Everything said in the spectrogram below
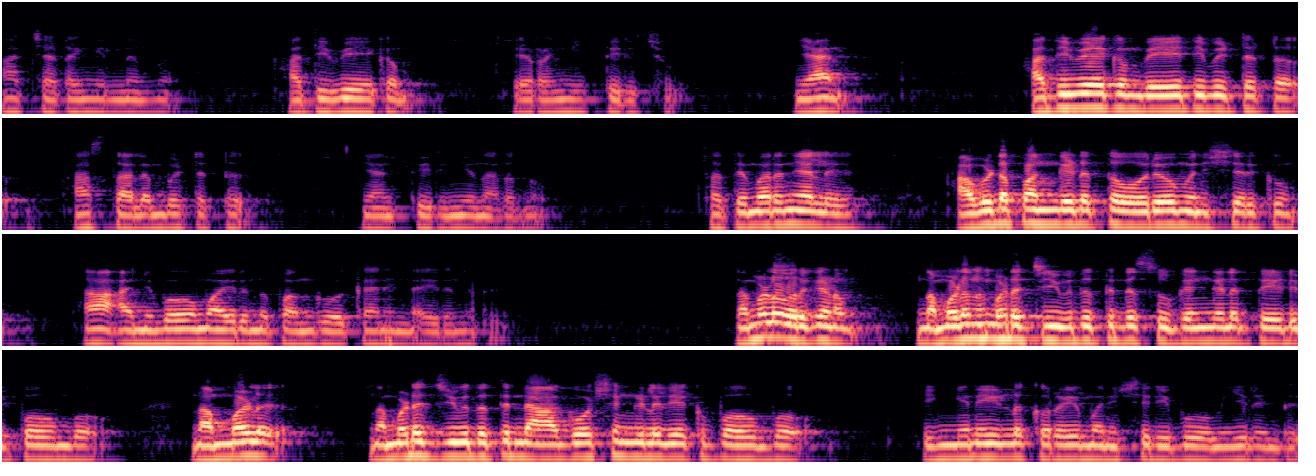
ആ ചടങ്ങിൽ നിന്ന് അതിവേഗം ഇറങ്ങിത്തിരിച്ചു. ഞാൻ അതിവേഗം വേദി വിട്ടിട്ട് ആ സ്ഥലം വിട്ടിട്ട് ഞാൻ തിരിഞ്ഞു നടന്നു. സത്യം പറഞ്ഞാൽ അവിടെ പങ്കെടുത്ത ഓരോ മനുഷ്യർക്കും ആ അനുഭവമായിരുന്നു പങ്കുവെക്കാനുണ്ടായിരുന്നത്. നമ്മൾ ഓർക്കണം നമ്മൾ നമ്മുടെ ജീവിതത്തിന്റെ സുഖങ്ങളെ തേടി പോകുമ്പോൾ നമ്മൾ നമ്മുടെ ജീവിതത്തിന്റെ ആഘോഷങ്ങളിലേക്ക് പോകുമ്പോൾ ഇങ്ങനെയുള്ള കുറേ മനുഷ്യർ ഈ ഭൂമിയിലുണ്ട്.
